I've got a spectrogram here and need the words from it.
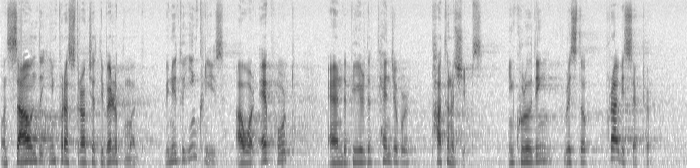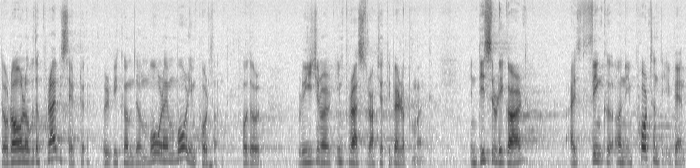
on sound infrastructure development, we need to increase our effort and build tangible partnerships, including with the private sector. The role of the private sector will become the more and more important for the regional infrastructure development. In this regard, I think an important event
